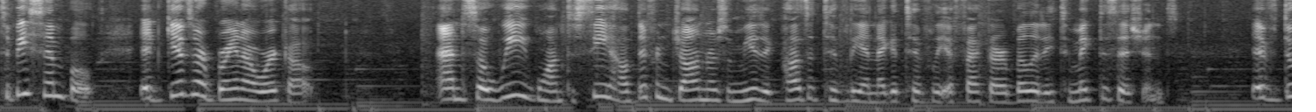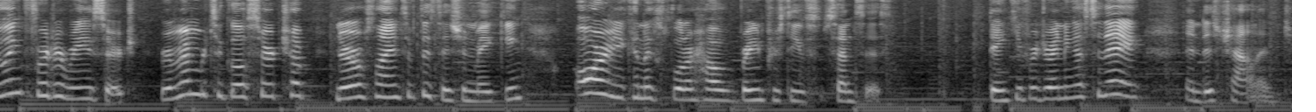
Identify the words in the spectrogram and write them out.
To be simple, it gives our brain a workout. And so we want to see how different genres of music positively and negatively affect our ability to make decisions. If doing further research, remember to go search up neuroscience of decision making, or you can explore how brain perceives senses. Thank you for joining us today in this challenge.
